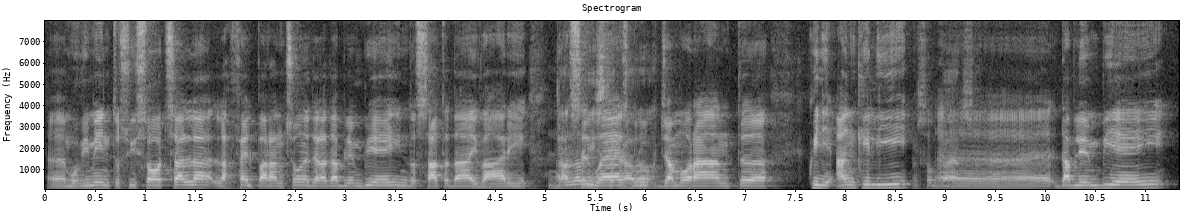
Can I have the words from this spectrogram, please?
eh, movimento sui social, la felpa arancione della WNBA indossata dai vari Non Russell visto, Westbrook. Jamorant, quindi anche lì eh, WNBA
